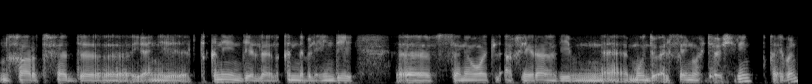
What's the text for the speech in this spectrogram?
انخرط في هذا يعني التقنين ديال القنب الهندي في السنوات الأخيرة هذه من منذ 2021 تقريبا.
